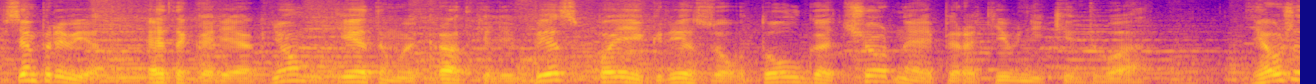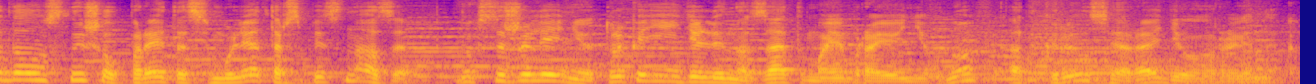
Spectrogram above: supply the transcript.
Всем привет! Это Гори Огнем, и это мой краткий ликбез по игре Зов Долга Черные Оперативники 2. Я уже давно слышал про этот симулятор спецназа, но, к сожалению, только неделю назад в моем районе вновь открылся радиорынок.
